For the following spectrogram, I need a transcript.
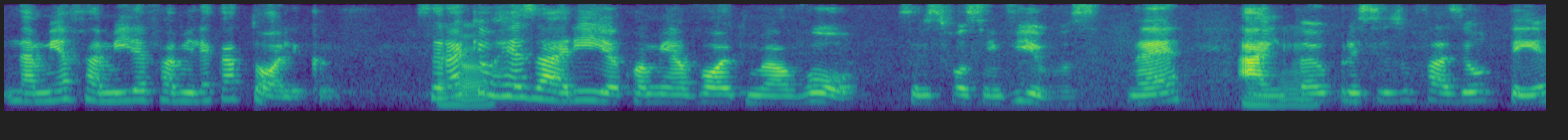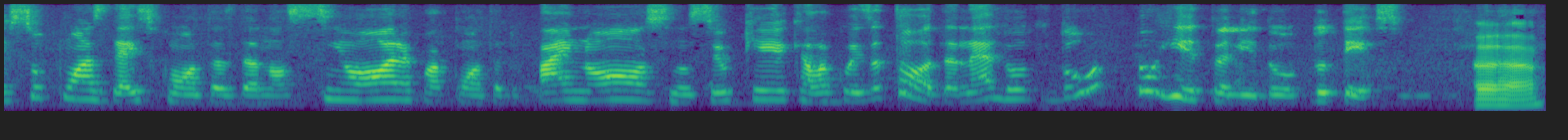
Na minha família, família católica. Será uhum. que eu rezaria com a minha avó e com o meu avô, se eles fossem vivos, né? Ah, uhum. então eu preciso fazer o terço com as dez contas da Nossa Senhora, com a conta do Pai Nosso, não sei o quê, aquela coisa toda, né? Do, do, do rito ali, do, do terço. Uhum.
